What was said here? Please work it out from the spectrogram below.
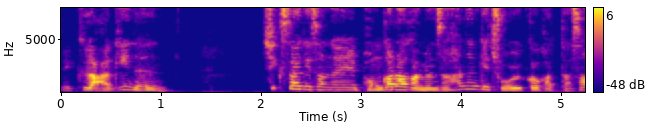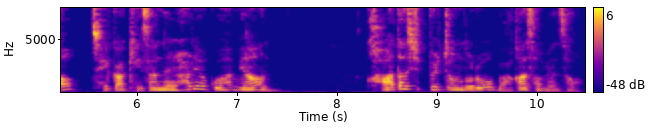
네, 그 아기는 식사 계산을 번갈아 가면서 하는 게 좋을 것 같아서 제가 계산을 하려고 하면 과하다 싶을 정도로 막아서면서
